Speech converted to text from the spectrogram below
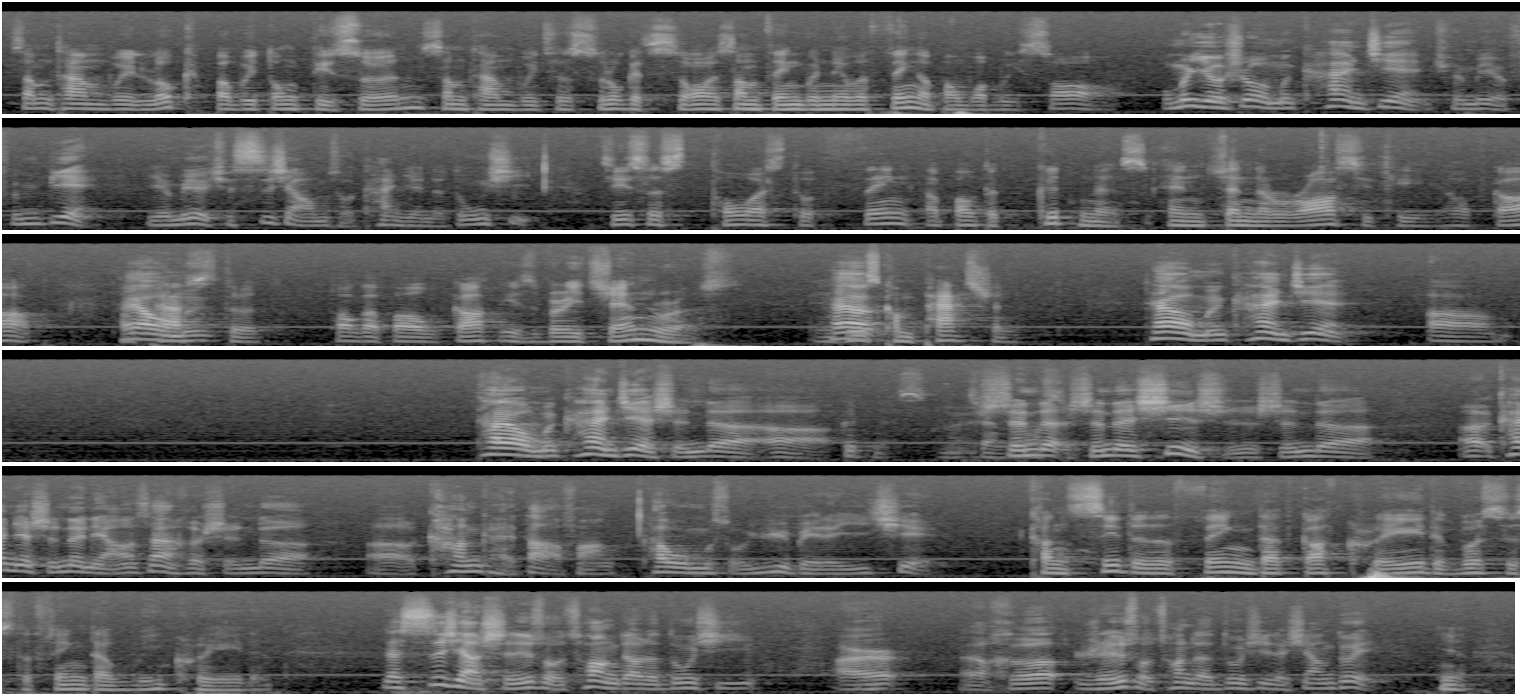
Sometimes we look, but we don't discern. Sometimes we just look at saw something, we never think about what we saw. 我们有时候我们看见却没有分辨，也没有去思想我们所看见的东西。 Jesus told us to think about the goodness and generosity of God. The 还有我们- pastor talk about God is very generous and 还有- He's compassionate. 他要我们看见啊、他要我们看见神的呃， Goodness. and 神的 generosity. 神的信实，神的呃，看见神的良善和神的呃慷慨大方，他为我们所预备的一切。 Consider the thing that God created versus the thing that we created. 那思想神所创造的东西，而呃和人所创造的东西的相对。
